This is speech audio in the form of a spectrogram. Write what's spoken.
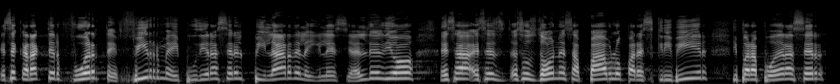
ese carácter fuerte, firme y pudiera ser el pilar de la iglesia. Él le dio esos, dones a Pablo para escribir y para poder hacer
